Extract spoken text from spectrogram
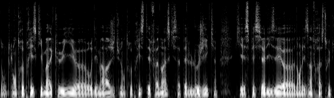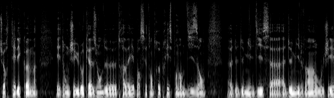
Donc l'entreprise qui m'a accueilli euh, au démarrage est une entreprise stéphanoise qui s'appelle Logique, qui est spécialisée euh, dans les infrastructures télécom. Et donc j'ai eu l'occasion de travailler pour cette entreprise pendant 10 ans, euh, de 2010 à, à 2020, où j'ai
